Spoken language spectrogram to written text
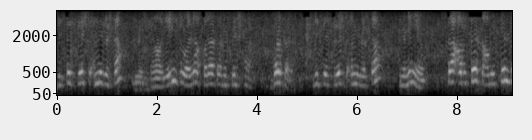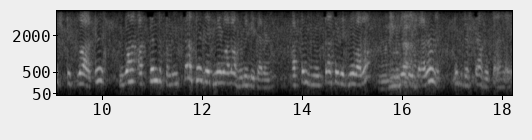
जिससे श्रेष्ठ अन्य दृष्टा? हाँ यही जो है ना परा का श्रेष्ठ बढ़कर जिससे श्रेष्ठ अन्य दृष्टा नहीं है। अतिशय सामित्य दृष्टित्वात वह अत्यंत समीपता से देखने वाला होने के कारण अत्यंत समीपता से देखने वाला होने के कारण। एक दृष्टा होता है।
